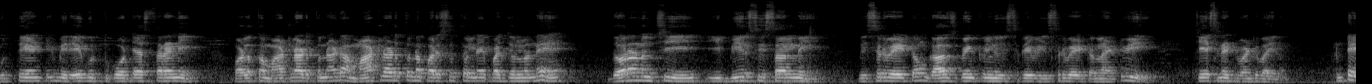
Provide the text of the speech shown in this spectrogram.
గుర్తు ఏంటి? మీరు ఏ గుర్తు కోటేస్తారని వాళ్ళతో మాట్లాడుతున్నాడు. ఆ మాట్లాడుతున్న పరిస్థితుల నేపథ్యంలోనే దూరం నుంచి ఈ బీర్ సీసాలని విసిరివేయటం గాజు పెంకులను విసిరి విసిరివేయటం లాంటివి చేసినటువంటి వైనం. అంటే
